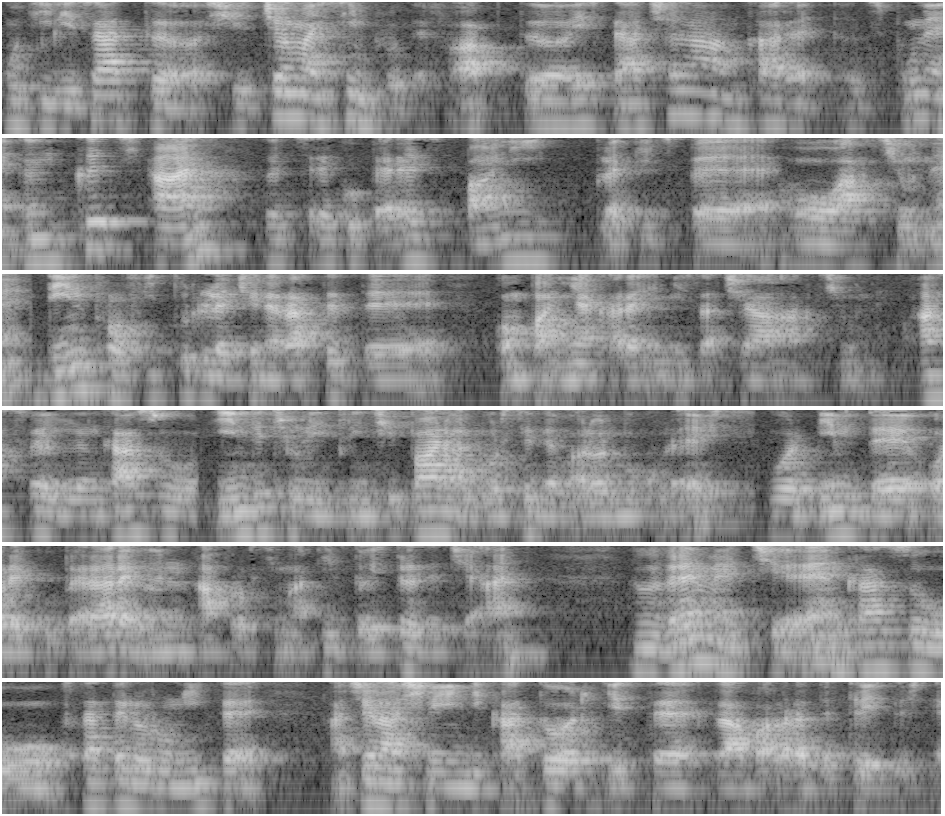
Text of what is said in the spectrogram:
utilizat uh, și cel mai simplu, de fapt, uh, este acela în care îți spune în câți ani îți recuperezi banii plătiți pe o acțiune din profiturile generate de compania care a emis acea acțiune. Astfel, în cazul indiciului principal al Bursei de Valori București, vorbim de o recuperare în aproximativ 12 ani, în vreme ce, în cazul Statelor Unite, același indicator este la valoare de 30 de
